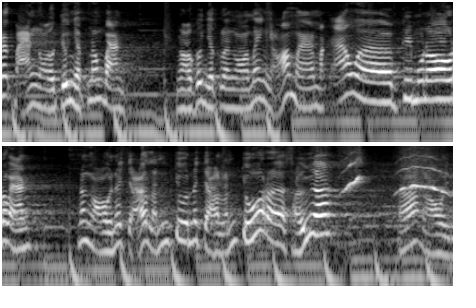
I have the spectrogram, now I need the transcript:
các bạn ngồi kiểu nhật nó không bằng. Ngồi kiểu nhật là ngồi mấy nhỏ mà mặc áo uh, kimono đó bạn. Nó ngồi nó chở lãnh chúa nó chờ lãnh chúa ra xử á. Đó ngồi.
